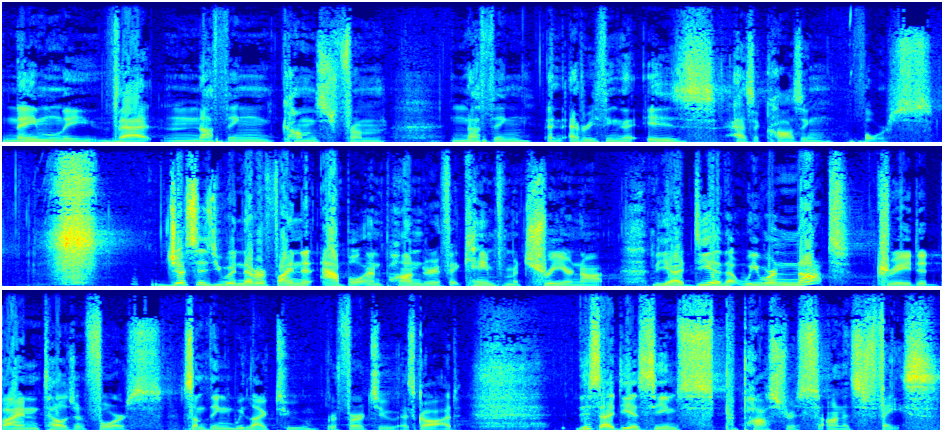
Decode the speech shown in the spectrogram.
namely that nothing comes from nothing, and everything that is has a causing force. Just as you would never find an apple and ponder if it came from a tree or not, the idea that we were not created by an intelligent force, something we like to refer to as God, this idea seems preposterous on its face.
